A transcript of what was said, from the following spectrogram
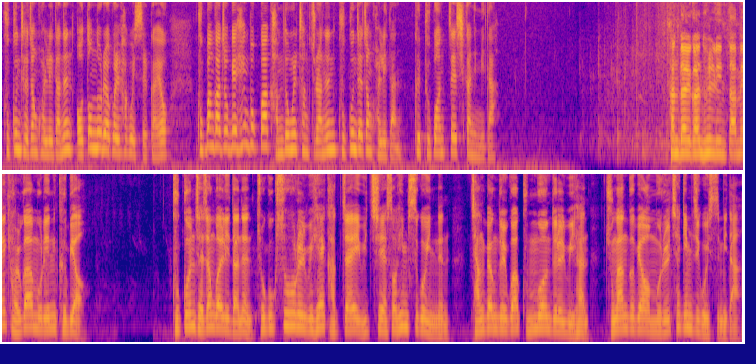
국군 재정관리단은 어떤 노력을 하고 있을까요? 국방 가족의 행복과 감동을 창출하는 국군 재정관리단 그 두 번째 시간입니다. 한 달간 흘린 땀의 결과물인 급여. 국군 재정관리단은 조국 수호를 위해 각자의 위치에서 힘쓰고 있는 장병들과 군무원들을 위한 중앙급여 업무를 책임지고 있습니다.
